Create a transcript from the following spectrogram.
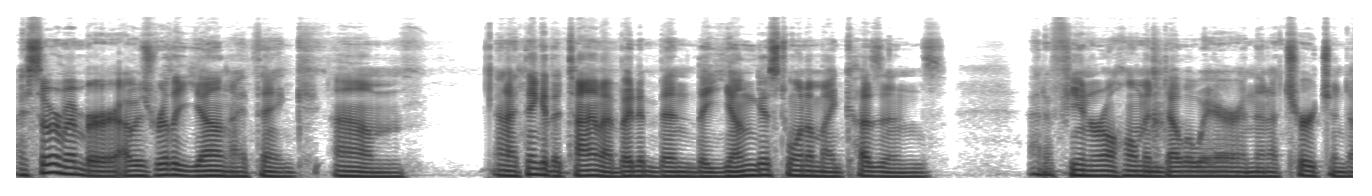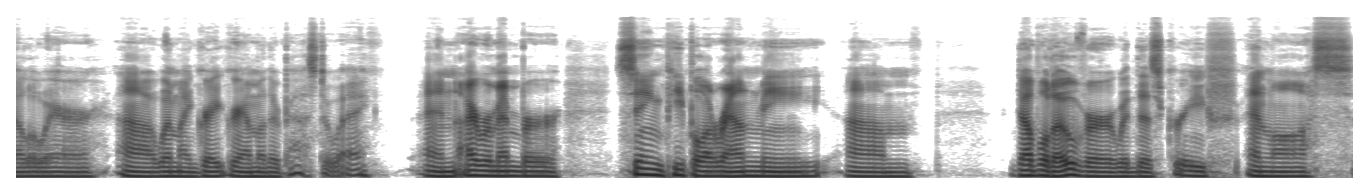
I still remember I was really young, I think. Um, and I think at the time I might have been the youngest one of my cousins at a funeral home in Delaware and then a church in Delaware uh, when my great grandmother passed away. And I remember seeing people around me um, doubled over with this grief and loss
